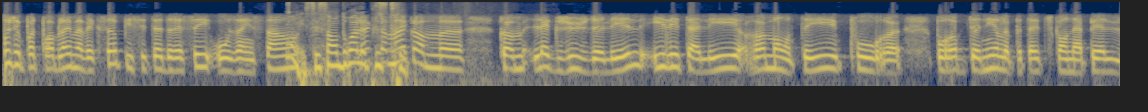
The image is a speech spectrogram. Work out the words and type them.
moi j'ai pas de problème avec ça, puis c'est adressé aux instances. Oui, c'est son droit le plus strict. comme euh, comme l'ex-juge de Lille, il est allé remonter pour euh, pour obtenir peut-être ce qu'on appelle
